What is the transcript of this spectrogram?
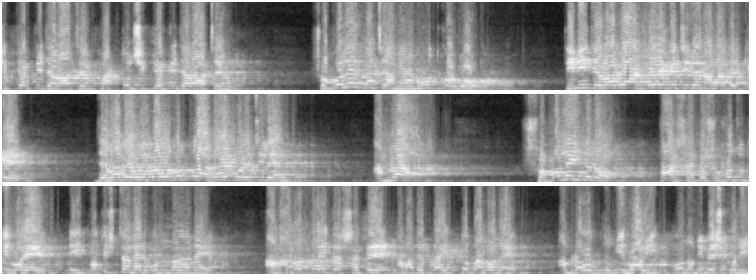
শিক্ষার্থী যারা আছেন, প্রাক্তন শিক্ষার্থী যারা আছেন, সকলের কাছে আমি অনুরোধ করব, তিনি যেভাবে আগলে রেখেছিলেন আমাদেরকে, যেভাবে অভিভাবকত্ব আদায় করেছিলেন, আমরা সকলেই যেন তার সাথে সহযোগী হয়ে এই প্রতিষ্ঠানের উন্নয়নে, আমানতদারিতার সাথে আমাদের দায়িত্ব পালনে আমরা উদ্যোগী হই, মনোনিবেশ করি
